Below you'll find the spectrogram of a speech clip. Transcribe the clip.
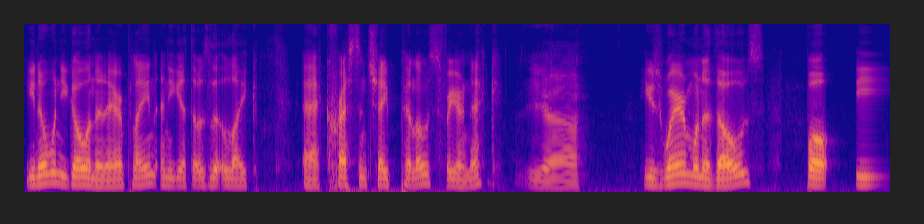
you know when you go on an airplane and you get those little like uh, crescent shaped pillows for your neck Yeah. he was wearing one of those but he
